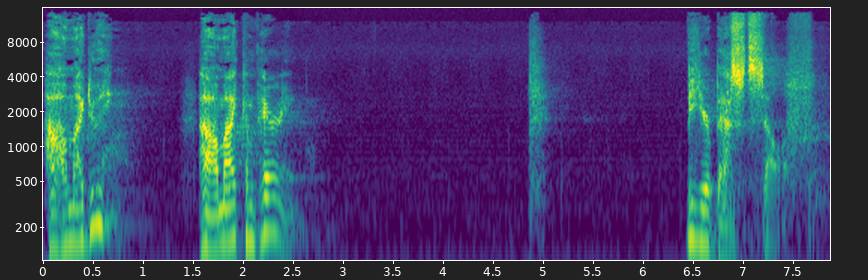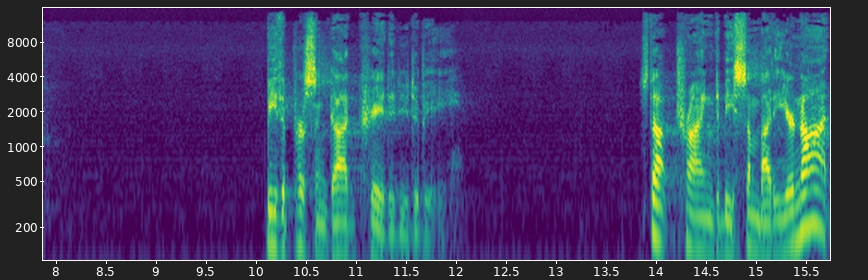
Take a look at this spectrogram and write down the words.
How am I doing? How am I comparing? Be your best self. Be the person God created you to be. Stop trying to be somebody you're not.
